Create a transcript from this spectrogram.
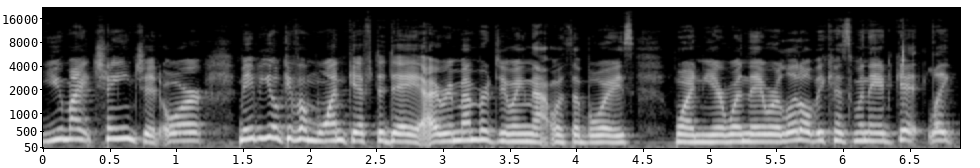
you might change it or maybe you'll give them one gift a day. I remember doing that with the boys one year when they were little because when they'd get like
